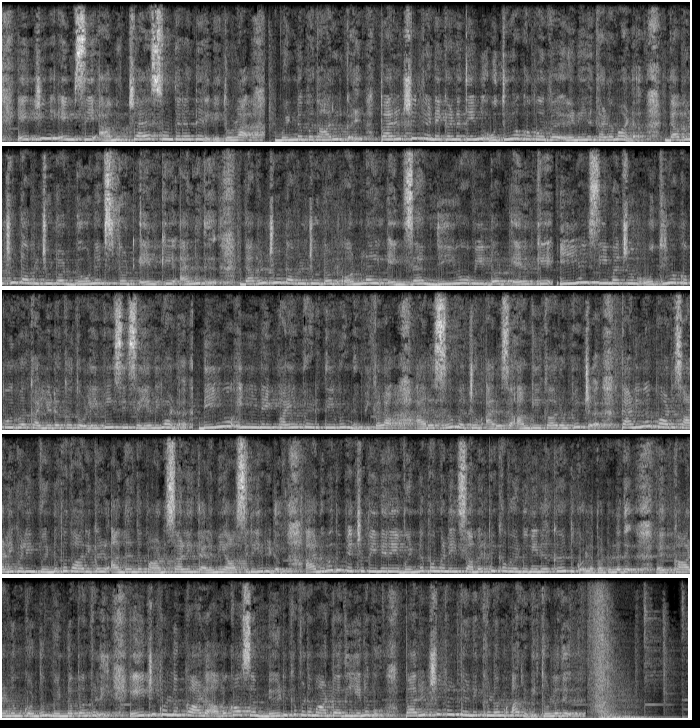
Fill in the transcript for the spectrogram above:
சி அமித் ஜெயசுந்தர தெரிவித்துள்ளார். விண்ணப்பதாரர்கள் பரீட்சை திணைக்களத்தின் உத்தியோகபூர்வ இணையதளமான W W dot doenets dot LK அல்லது W W dot online exam GOV dot LK EIC மற்றும் உத்தியோகபூர்வ கையடக்க தொலைபேசி செயலியான டிஓஇனை பயன்படுத்தி விண்ணப்பிக்கலாம். அரசு மற்றும் அரசு அங்கீகாரம் பெற்ற தனியார் பாடசாலைகளின் விண்ணப்பதாரிகள் அந்தந்த பாடசாலை தலைமை ஆசிரியரிடம் அனுமதி பெற்ற பின்னரே விண்ணப்பங்களை சமர்ப்பிக்க வேண்டும் என கேட்டுக் கொள்ளப்பட்டுள்ளது எக்காரணம் கொண்டும் விண்ணப்பங்களை ஏற்றுக்கொள்ளும் கால அவகாசம் நீடிக்கப்பட மாட்டாது எனவும் பரீட்சைகள் திணைக்களம் அறிவித்துள்ளது.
